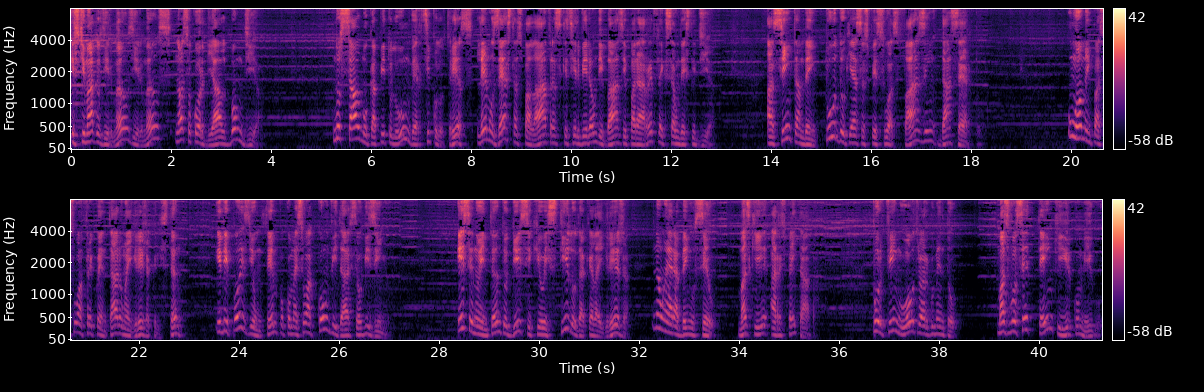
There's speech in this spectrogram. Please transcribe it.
Estimados irmãos e irmãs, nosso cordial bom dia. No Salmo capítulo 1, versículo 3, lemos estas palavras que servirão de base para a reflexão deste dia. Assim também, tudo que essas pessoas fazem dá certo. Um homem passou a frequentar uma igreja cristã e depois de um tempo começou a convidar seu vizinho. Esse, no entanto, disse que o estilo daquela igreja não era bem o seu, mas que a respeitava. Por fim, o outro argumentou: Mas você tem que ir comigo.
